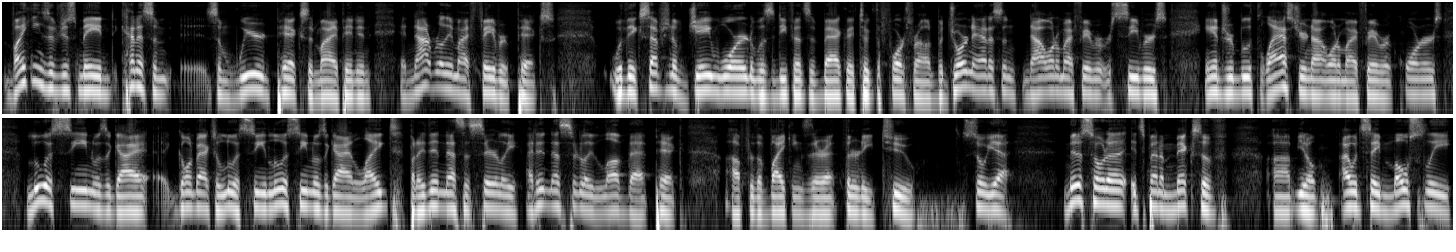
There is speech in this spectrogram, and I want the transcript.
Vikings have just made kind of some some weird picks, in my opinion, and not really my favorite picks with the exception of Jay Ward was the defensive back they took the fourth round. But Jordan Addison, not one of my favorite receivers. Andrew Booth last year, not one of my favorite corners. Lewis Cine was a guy going back to Lewis Cine. Lewis Cine was a guy I liked, but I didn't necessarily I didn't necessarily love that pick uh, for the Vikings there at 32. So yeah. Minnesota, it's been a mix of, uh, you know, I would say mostly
